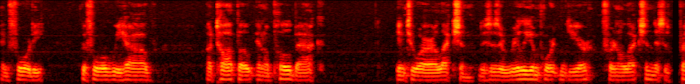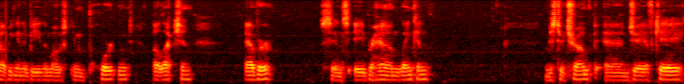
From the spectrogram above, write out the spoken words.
and 40 before we have a top out and a pullback into our election. This is a really important year for an election. This is probably going to be the most important election ever since Abraham Lincoln, Mr. Trump, and JFK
